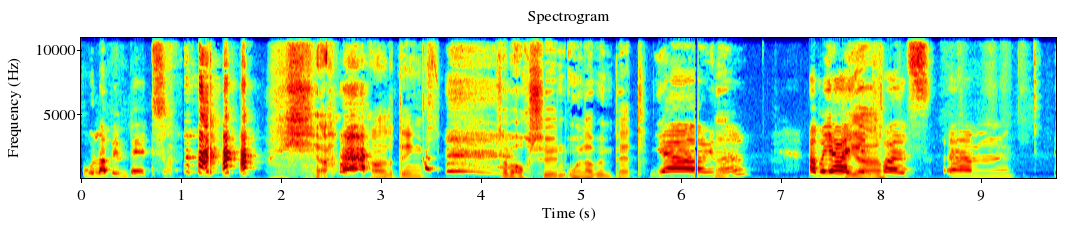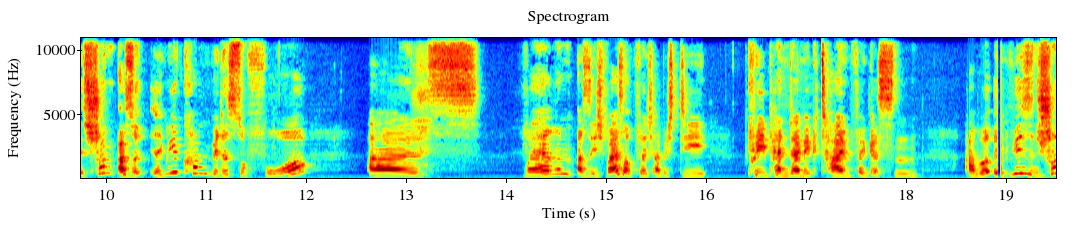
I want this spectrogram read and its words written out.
Urlaub im Bett. Ja, allerdings. Ist aber auch schön. Urlaub im Bett. Ja, ne? Aber ja, Ja. jedenfalls ähm, ist schon, also irgendwie kommt mir das so vor, als wären, also ich weiß auch, vielleicht habe ich die Pre-Pandemic Time vergessen, aber irgendwie sind schon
